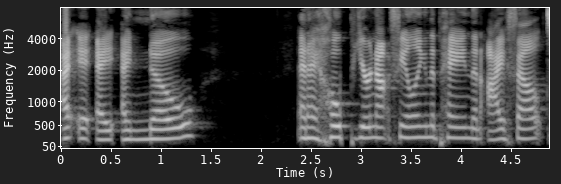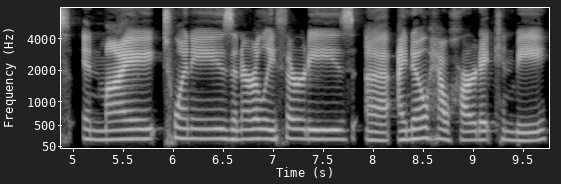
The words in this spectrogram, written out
I, I, I know and I hope you're not feeling the pain that I felt in my 20s and early 30s. Uh, I know how hard it can be.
